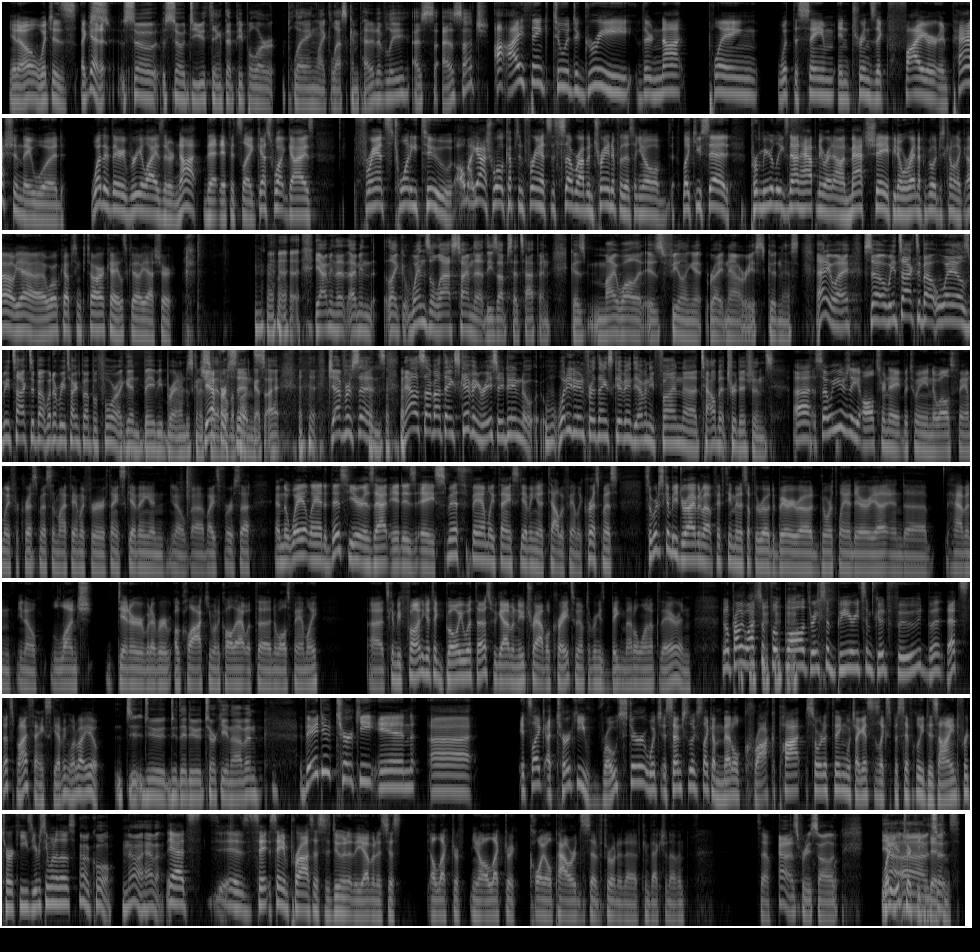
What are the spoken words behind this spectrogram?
You know, which is again, so so do you think that people are playing like less competitively as as such? I, I think to a degree they're not playing with the same intrinsic fire and passion they would, whether they realize it or not. That if it's like, guess what, guys, France 22. Oh my gosh, World Cup's in France this summer. I've been training for this. You know, like you said, Premier League's not happening right now in match shape. You know, right now people are just kind of like, oh yeah, World Cup's in Qatar. Okay, let's go. Yeah, sure. yeah, I mean that. I mean, like, when's the last time that these upsets happen? Because my wallet is feeling it right now, Reese. Goodness. Anyway, so we talked about Wales. We talked about whatever we talked about before. Again, baby brain. I'm just going to say all the podcasts. I, Jeffersons. now let's talk about Thanksgiving, Reese. Are you doing? What are you doing for Thanksgiving? Do you have any fun uh, Talbot traditions? Uh, so we usually alternate between Noel's family for Christmas and my family for Thanksgiving, and you know, uh, vice versa. And the way it landed this year is that it is a Smith family Thanksgiving and a Talbot family Christmas. So we're just gonna be driving about 15 minutes up the road to Berry Road, Northland area, and uh, having you know lunch, dinner, whatever o'clock you want to call that with uh, Noel's family. Uh, it's gonna be fun. You're gonna take Bowie with us. We got him a new travel crate, so we have to bring his big metal one up there, and you know probably watch some football, drink some beer, eat some good food. But that's that's my Thanksgiving. What about you? Do do, do they do turkey in the oven? They do turkey in uh, it's like a turkey roaster, which essentially looks like a metal crock pot sort of thing, which I guess is like specifically designed for turkeys. You ever seen one of those? Oh, cool. No, I haven't. Yeah, it's, it's same process as doing it in the oven. It's just electric, you know, electric coil powered instead of throwing it in a convection oven. So, Oh, that's pretty solid. what are your turkey uh, so- traditions?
